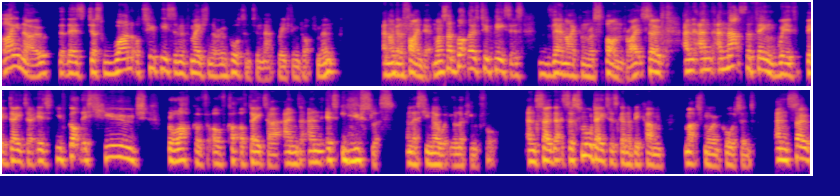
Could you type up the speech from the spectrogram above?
I know that there's just one or two pieces of information that are important in that briefing document and I'm going to find it. And once I've got those two pieces, then I can respond, right? So, and and and that's the thing with big data is you've got this huge block of of, of data, and and it's useless unless you know what you're looking for. And so that so small data is going to become much more important. And so,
